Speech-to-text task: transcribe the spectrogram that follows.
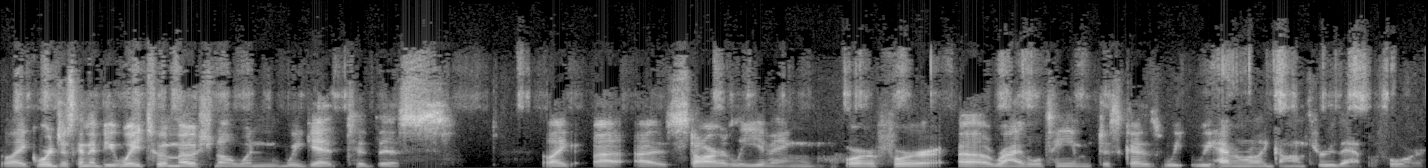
like we're just going to be way too emotional when we get to this like uh, a star leaving or for a rival team just because we, we haven't really gone through that before.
